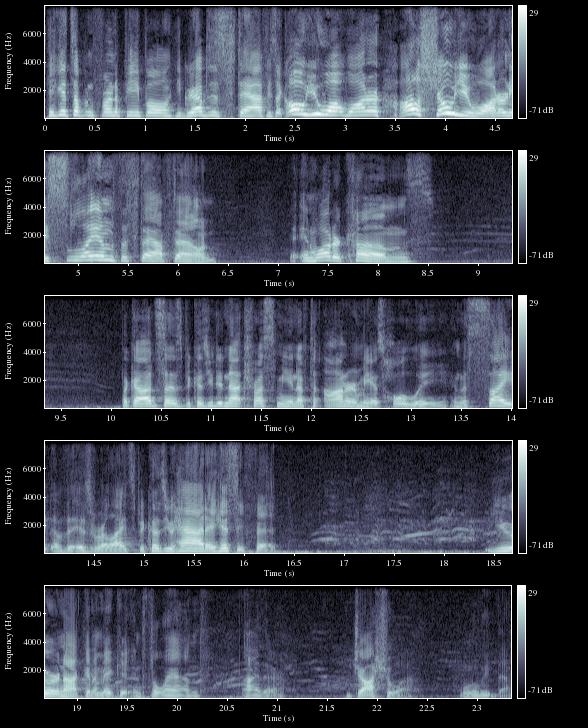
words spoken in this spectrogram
He gets up in front of people, he grabs his staff, he's like, oh, you want water? I'll show you water. And he slams the staff down. And water comes but God says, Because you did not trust me enough to honor me as holy in the sight of the Israelites, because you had a hissy fit, you are not going to make it into the land either. Joshua will lead them.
